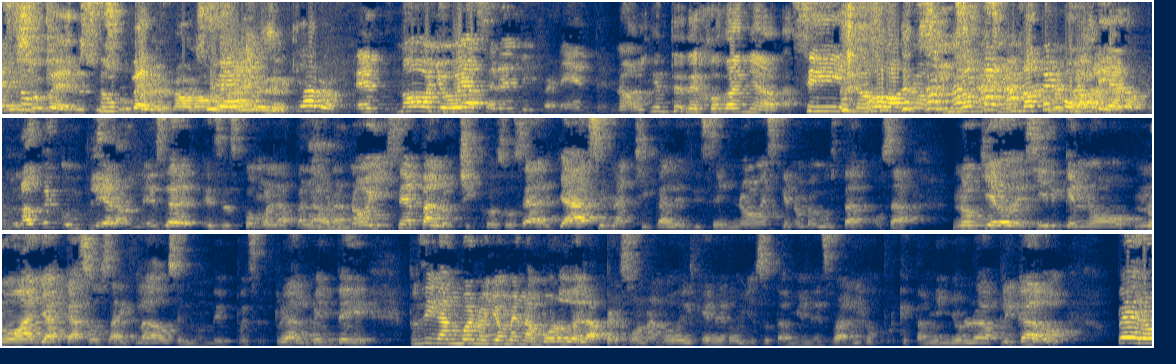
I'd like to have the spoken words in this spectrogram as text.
es súper, súper normal. Sí, claro. Eh, no, yo voy a ser el diferente, ¿no? Alguien te dejó dañada. Sí, no, no, no, te, no te cumplieron, no te cumplieron. Esa, esa es como la palabra, ¿no? Y sepan los chicos, o sea, ya si una chica les dice, no, es que no me gustan, o sea, no quiero decir que no, no haya casos aislados en donde pues realmente pues digan, bueno, yo me enamoro de la persona, no del género, y eso también es válido porque también yo lo he aplicado, pero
